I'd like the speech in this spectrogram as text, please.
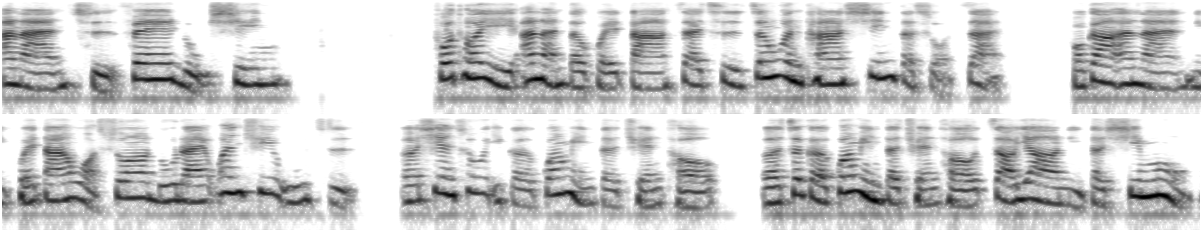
阿难，此非汝心。佛陀以阿难的回答，再次征问他心的所在。佛告阿难：你回答我说，如来弯曲五指。而现出一个光明的拳头，而这个光明的拳头照耀你的心目。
